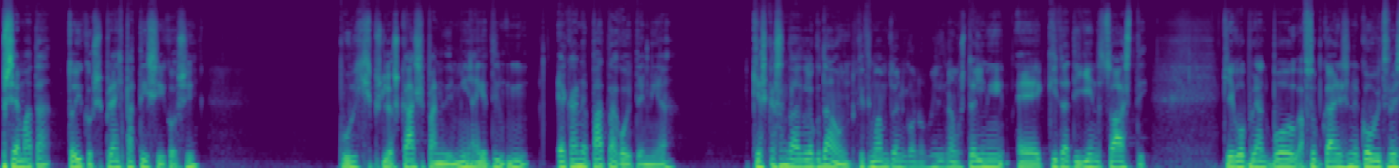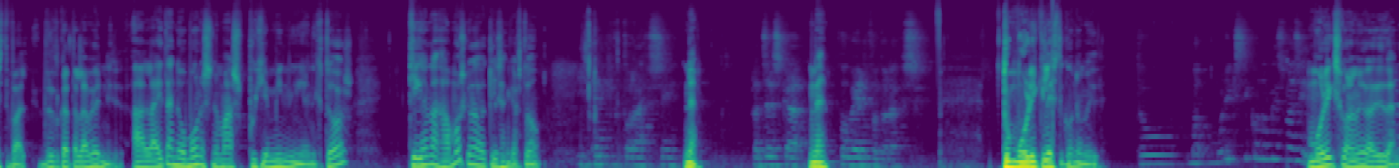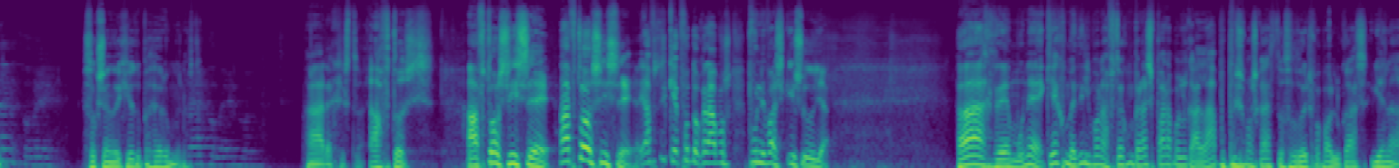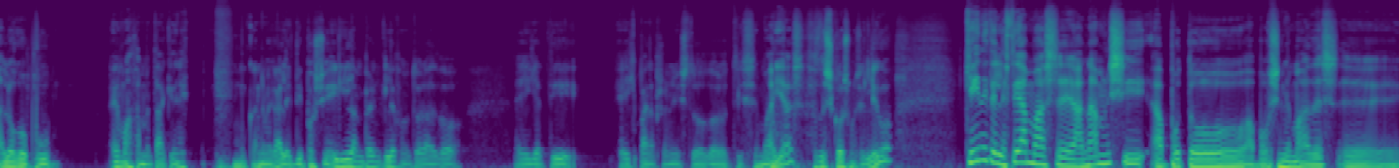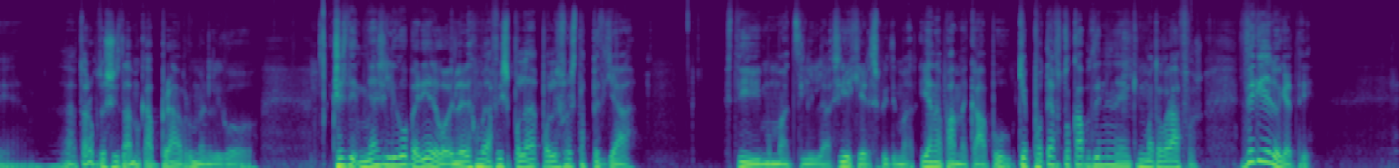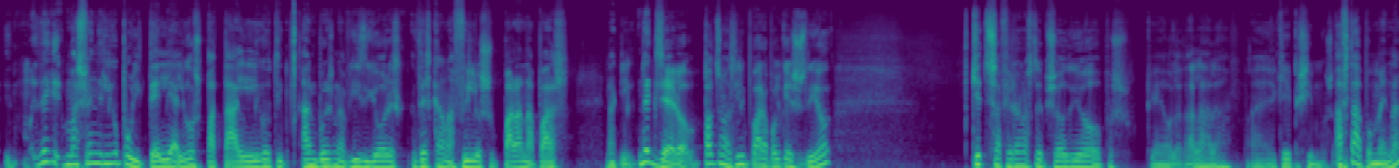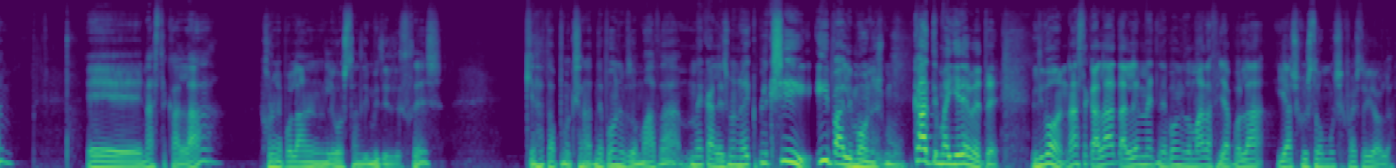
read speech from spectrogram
Ψέματα, το 20. Πρέπει να έχεις πατήσει 20. Που έχεις ψηλοσκάσει η πανδημία, γιατί έκανε πάταγο η ταινία και έσκασαν τα lockdown. Και θυμάμαι τον Οικονομίδη να μου στέλνει, ε, κοίτα τι γίνεται στο Άστι. Και εγώ πήγα να του πω: Αυτό που κάνεις είναι COVID Festival. Δεν το καταλαβαίνεις. Αλλά ήταν ο μόνος σινεμά που είχε μείνει ανοιχτός και γινόταν χαμός και μετά κλείσαν και αυτό. Είχε κάνει και φωτογράφηση. Ναι. Φραντζέσκα, Ναι. φοβερή φωτογράφηση. Του Μουρίκη λες την οικονομίδη. Του... Μα, μου ρίξει οικονομίες μαζί. Μου ρίξει οικονομίας δηλαδή Ναι, ήταν. ναι, φοβερή. Στο ξενοδοχείο του πεθερούμενου. Ναι, φοβερή, φοβερή. Άρε Χριστό. Αυτός είσαι. Αυτός είσαι. Αυτός είσαι. Αυτός και φωτογράφος που είναι η βασική σου δουλειά. Αχ, Θεέ μου, ναι. Και έχουμε δει λοιπόν αυτό. Έχουμε περάσει πάρα πολύ καλά. Από πίσω μας κάθεται ο Θοδωρής Παπαλουκάς για ένα λόγο που έμαθα μετά και δεν έχει- μου έκανε μεγάλη εντύπωση. Η Λίλα με παίρνει τηλέφωνο τώρα εδώ ε, γιατί έχει πάει να ψωνίσει το δώρο της Μάγιας. Θα το σηκώσουμε σε λίγο. Και είναι η τελευταία μας ανάμνηση από, το, από σινεμάδε. Ε, τώρα που το συζητάμε, κάπου πρέπει να βρούμε λίγο. Ξέρετε, μοιάζει λίγο περίεργο. Δηλαδή, έχουμε αφήσει πολλές φορές τα παιδιά στη μαμά της Λίλας ή έχει έρθει σπίτι μας για να πάμε κάπου και ποτέ αυτό το κάπου δεν είναι κινηματογράφος. Δεν ξέρω γιατί. Μας φαίνεται λίγο πολυτέλεια, λίγο σπατάλη, λίγο ότι αν μπορείς να βγεις δύο ώρες, δες κανένα φίλο σου παρά να πας να κλείσει. Δεν ξέρω. Πάντως μας λείπει πάρα πολύ και στους δύο. Και τους αφιερώνω αυτό το επεισόδιο όπως και όλα τα άλλα, αλλά ε, και επισήμως. Αυτά από μένα. Ε, να είστε καλά. Χρόνια πολλά αν λεγόσασταν Δημήτρη χθες. Και θα τα πούμε ξανά την επόμενη εβδομάδα με καλεσμένο έκπληξη ή πάλι μόνο μου. Κάτι μαγειρεύεται. Λοιπόν, να είστε καλά. Τα λέμε την επόμενη εβδομάδα. Φιλιά πολλά. Γεια σου Χριστό μου. Σε ευχαριστώ για όλα.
